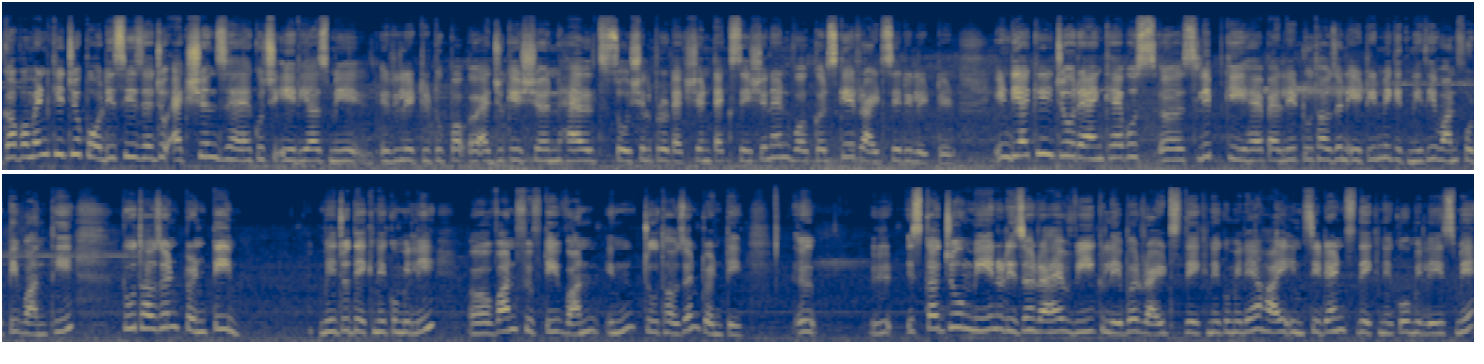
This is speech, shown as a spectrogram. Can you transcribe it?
गवर्नमेंट की जो पॉलिसीज़ है जो एक्शंस हैं कुछ एरियाज़ में related to education health social protection taxation and workers के राइट से रिलेटेड इंडिया की जो रैंक है वो स्लिप uh, की है. पहले 2018 में कितनी थी? 141 थी. 2020 में जो देखने को मिली one fifty one in two thousand twenty इसका जो मेन रीज़न रहा है वीक लेबर राइट्स देखने को मिले हैं हाई इंसिडेंट्स देखने को मिले इसमें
